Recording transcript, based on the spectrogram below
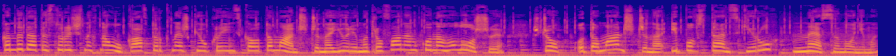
Кандидат історичних наук, автор книжки Українська отаманщина Юрій Митрофаненко наголошує, що отаманщина і повстанський рух не синоніми.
